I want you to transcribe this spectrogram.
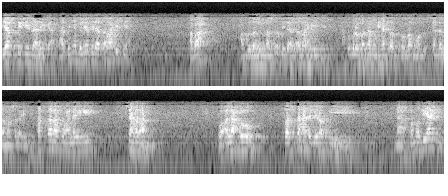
yakti fi Artinya beliau tidak tahu hadisnya. Apa? Abdullah bin Mas'ud tidak tahu hadisnya. Aku belum pernah melihat Rasulullah memutuskan dalam masalah ini. Fakhtalafu alaihi syahran wa alahu fastahada bi ra'yihi Nah, kemudian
